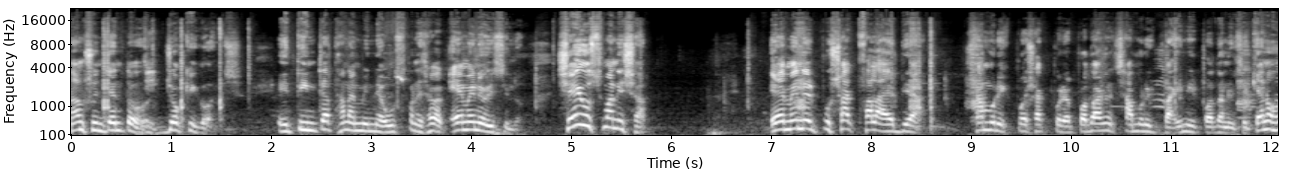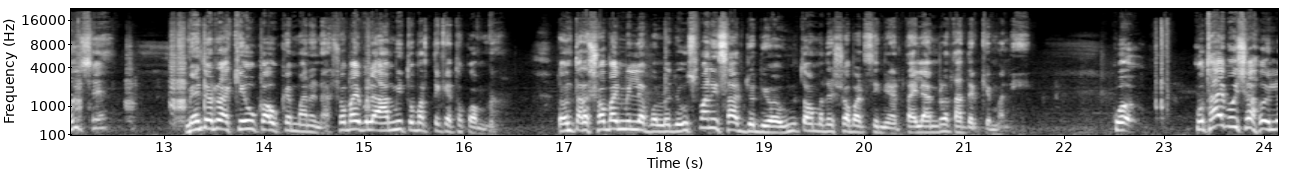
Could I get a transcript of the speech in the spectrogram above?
নাম শুনছেন তো? জকিগঞ্জ। এই তিনটা থানা মিলে উসমানী সাহেব এমএনএ হয়েছিল। সেই উসমানী সাহেব এমএন এর পোশাক ফালায় দিয়া সামরিক পোশাক পরে প্রধান সামরিক বাহিনীর প্রধান হয়েছে। কেন হয়েছে? মেজররা কেউ কাউকে মানে না। সবাই বলে আমি তোমার থেকে এত কম না। তখন তারা সবাই মিলে বলল যে উসমানী স্যার যদি হয় উনি তো আমাদের সবার সিনিয়র তাইলে আমরা তাদেরকে মানি। কোথায় বৈশা হইল?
